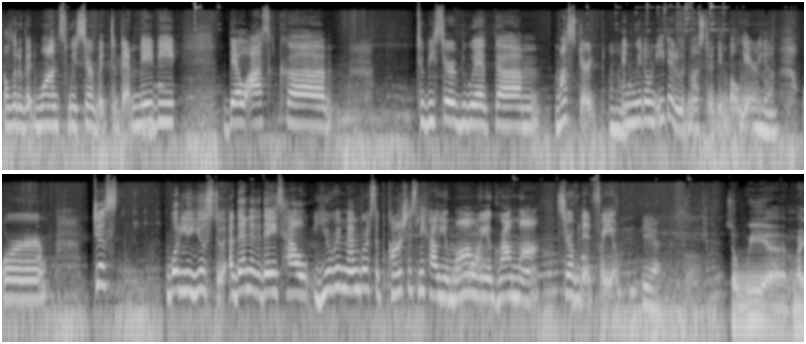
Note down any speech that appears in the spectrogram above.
a little bit once we serve it to them. Maybe they'll ask um, to be served with um, mustard, and we don't eat it with mustard in Bulgaria. Or just what you used to. At the end of the day, it's how you remember subconsciously how your mom or your grandma served it for you. yeah. So we, uh, my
